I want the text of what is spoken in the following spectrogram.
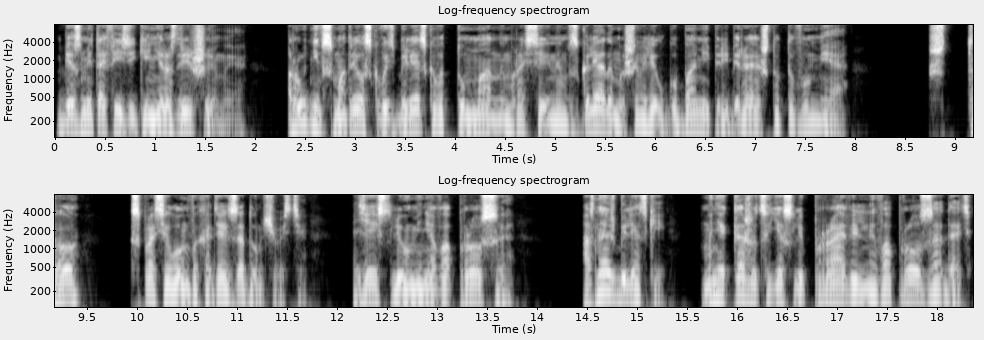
без метафизики неразрешимые?» Руднев смотрел сквозь Белецкого туманным рассеянным взглядом и шевелил губами, перебирая что-то в уме. «Что?» — спросил он, выходя из задумчивости. «Есть ли у меня вопросы?» «А знаешь, Белецкий, мне кажется, если правильный вопрос задать,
